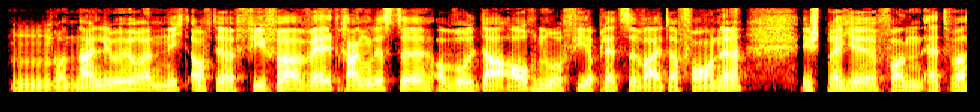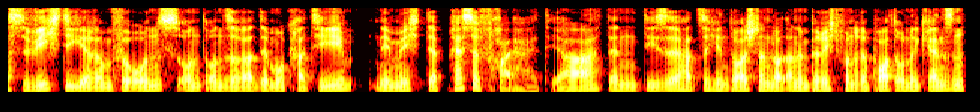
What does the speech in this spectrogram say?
Mm, und nein, liebe Hörer, nicht auf der FIFA-Weltrangliste, obwohl da auch nur vier Plätze weiter vorne. Ich spreche von etwas Wichtigerem für uns und unserer Demokratie, nämlich der Pressefreiheit. Ja, denn diese hat sich in Deutschland laut einem Bericht von Reporter ohne Grenzen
